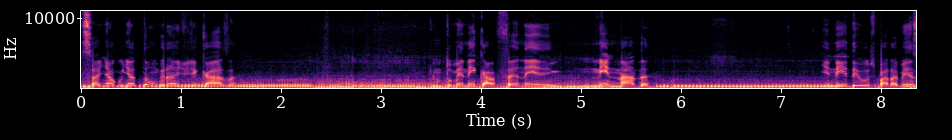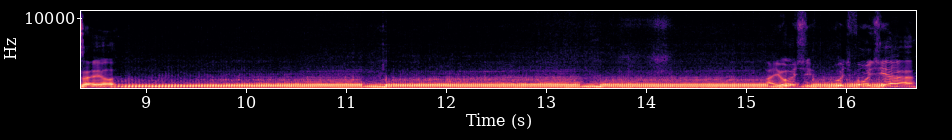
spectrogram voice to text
saí em agonia tão grande de casa tomei nem café, nem, nem nada. E nem dei os parabéns a ela. Aí hoje, hoje foi um dia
